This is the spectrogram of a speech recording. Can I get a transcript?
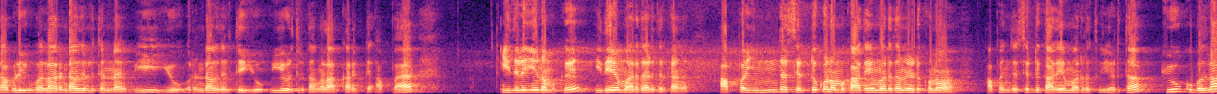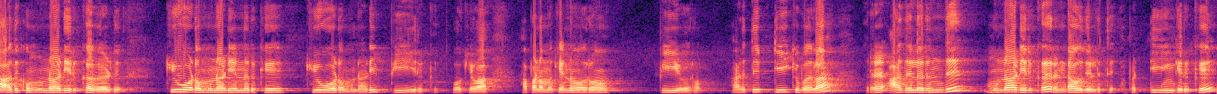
டபுள்யூக்கு பதிலாக ரெண்டாவது எழுத்து என்ன? வி யூ ரெண்டாவது எழுத்து யூ யூ எடுத்திருக்காங்களா? கரெக்டு அப்போ இதுலேயும் நமக்கு இதே மாதிரி தான் எடுத்திருக்காங்க. அப்போ இந்த செட்டுக்கும் நமக்கு அதே மாதிரி தானே எடுக்கணும்? அப்போ இந்த செட்டுக்கு அதே மாதிரி எடுத்தால் க்யூக்கு பதிலாக அதுக்கு முன்னாடி இருக்க வேர்டு க்யூவோட முன்னாடி என்ன இருக்குது க்யூவோட முன்னாடி பி இருக்குது ஓகேவா அப்போ நமக்கு என்ன வரும்? பி வரும். அடுத்து டீக்கு பதிலாக ரெ அதிலிருந்து முன்னாடி இருக்க ரெண்டாவது எழுத்து. அப்போ டி இங்கே இருக்குது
